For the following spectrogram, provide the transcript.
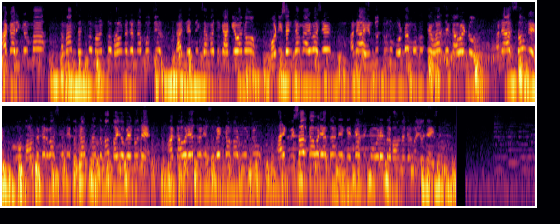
આ કાર્યક્રમમાં તમામ સંતો, મહંતો, ભાવનગરના પૂજ્ય, રાજનૈતિક, સામાજિક આગેવાનો મોટી સંખ્યામાં આવ્યા છે અને આ હિન્દુત્વનું મોટા મોટો તહેવાર છે કાવડનું. અને આ સૌને હું ભાવનગરવાસીઓને, ગુજરાતના તમામ ભાઈઓ બહેનોને આ કાવડ યાત્રાની શુભેચ્છા પાઠવું છું. આ એક વિશાળ કાવડ યાત્રા અને એક ઐતિહાસિક કાવડ યાત્રા ભાવનગરમાં યોજાઈ છે.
